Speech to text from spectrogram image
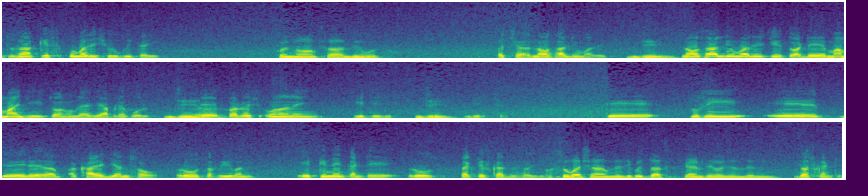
تو تساں کس عمر سے شروع کیتا جی؟ کوئی نو سال دی عمر۔ اچھا نو سال دی عمر جی۔ نو سال دی عمر چھے تو اڈے ماما جی تو انہوں لے گئے اپنے کول۔ جی ہاں۔ پرش انہوں نے کیتی جی۔ جی۔ جی اچھا۔ کہ تسی اکھارے اکھاڑے جنس ہو روز تقریباً ایک کنے کنٹے روز پریکٹس کر دے ہو جی؟ صبح شام دے جی کوئی دس کنٹے ہو جندے نہیں دس کنٹے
